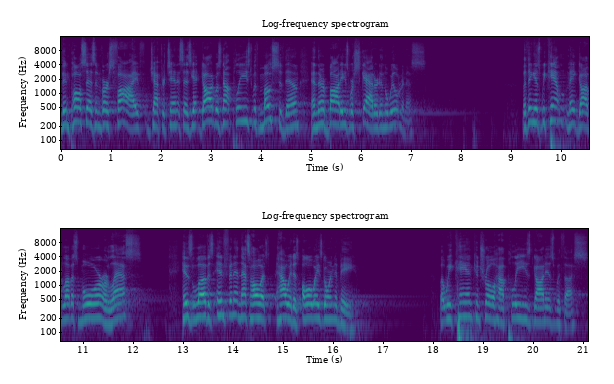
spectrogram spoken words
Then Paul says in verse 5, chapter 10, it says, Yet God was not pleased with most of them, and their bodies were scattered in the wilderness. The thing is, we can't make God love us more or less. His love is infinite, and that's how, it's, how it is always going to be. But we can control how pleased God is with us.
